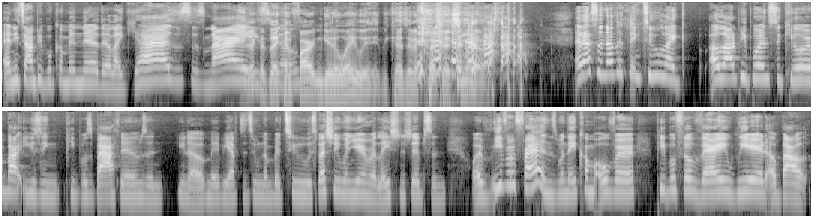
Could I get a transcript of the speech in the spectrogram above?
anytime people come in there they're like yes this is nice Yeah, because they know? can fart and get away with it because it'll cut that smell. And that's another thing too. Like a lot of people are insecure about using people's bathrooms, and you know maybe you have to do number two, especially when you're in relationships and or even friends when they come over. People feel very weird about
